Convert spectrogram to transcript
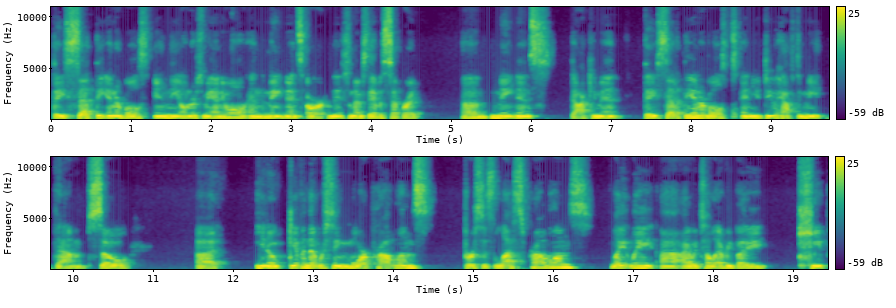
They set the intervals in the owner's manual and the maintenance, or they, sometimes they have a separate um, maintenance document. They set the intervals and you do have to meet them. So, uh, you know, given that we're seeing more problems versus less problems, lately, uh, I would tell everybody keep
